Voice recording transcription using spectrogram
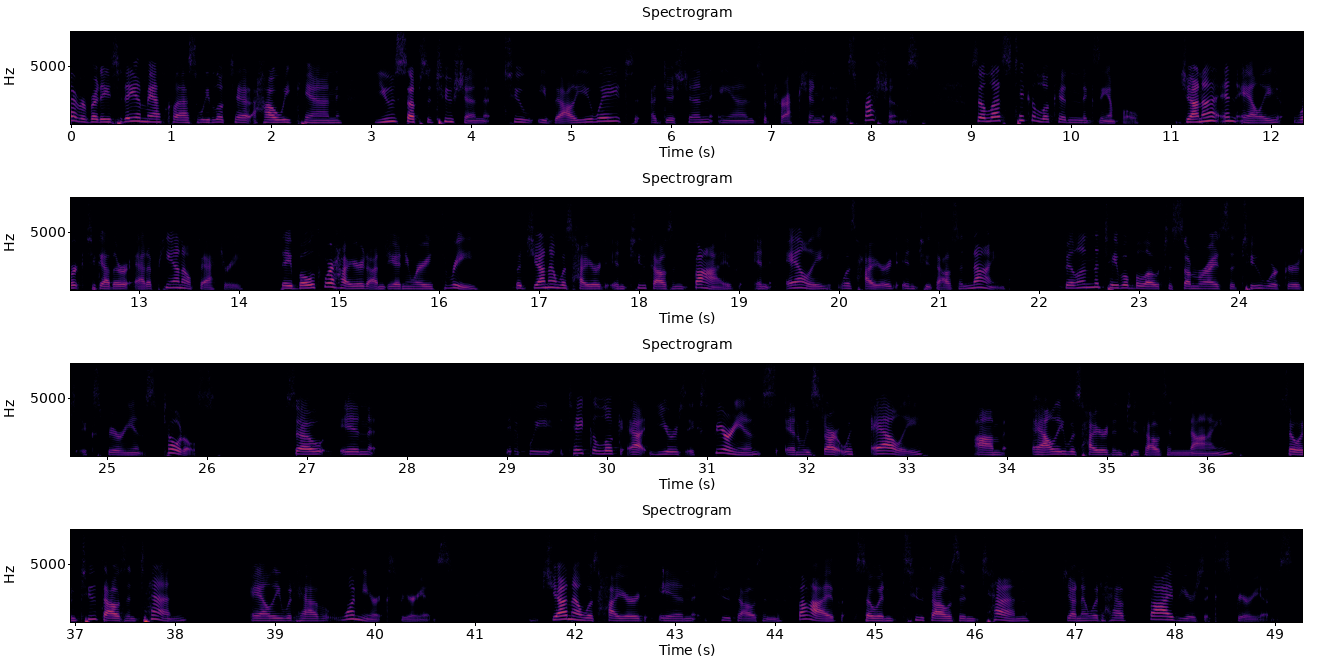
Hi everybody, today in math class we looked at how we can use substitution to evaluate addition and subtraction expressions. So let's take a look at an example. Jenna and Allie worked together at a piano factory. They both were hired on January 3, but Jenna was hired in 2005 and Allie was hired in 2009. Fill in the table below to summarize the two workers' experience totals. So in if we take a look at years experience and we start with Allie, um, Allie was hired in 2009. So in 2010, Allie would have one year experience. Jenna was hired in 2005. So in 2010, Jenna would have five years experience.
